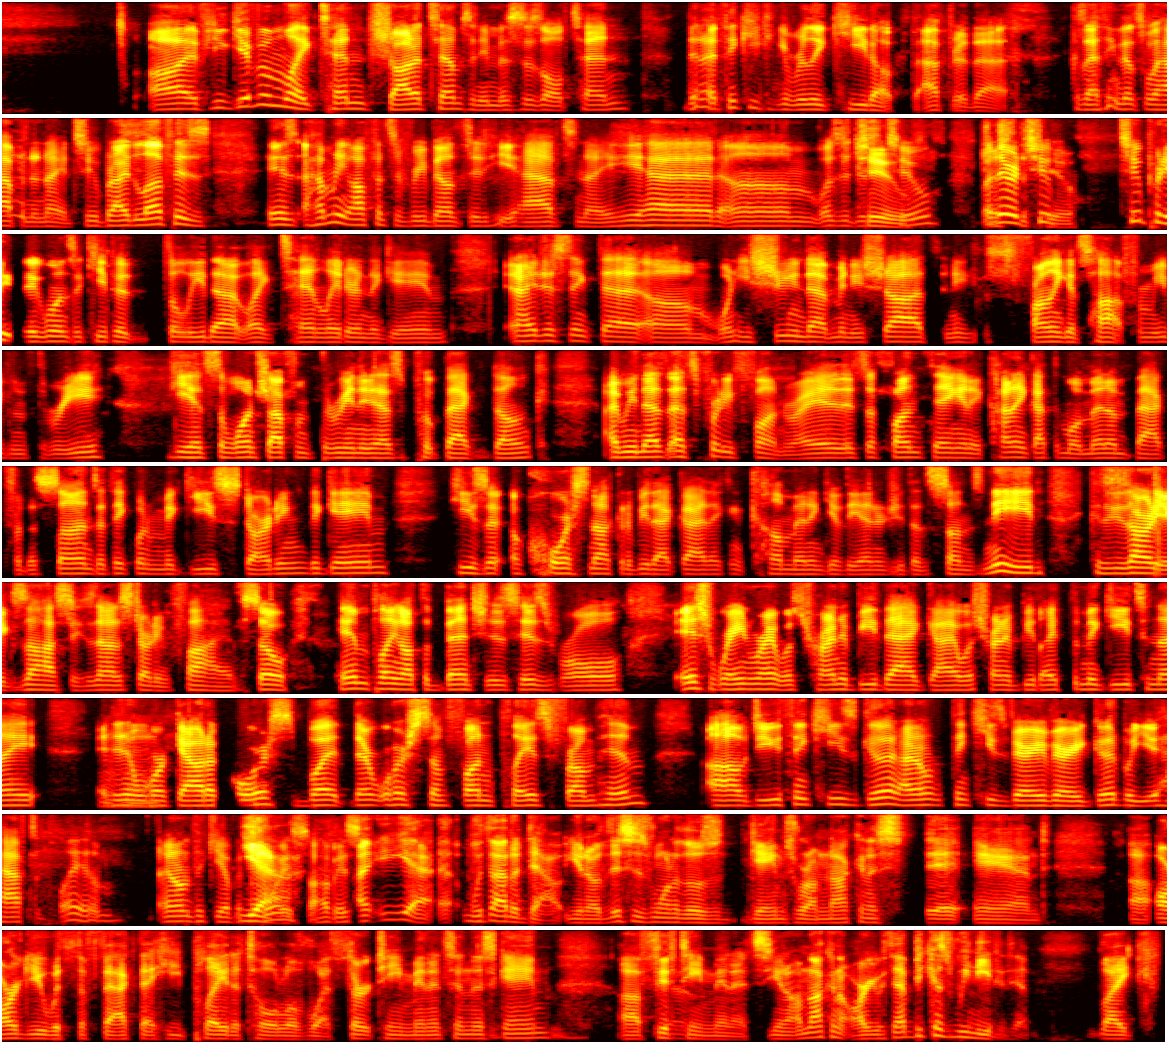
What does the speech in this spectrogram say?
Uh, if you give him like 10 shot attempts and he misses all 10, then I think he can really keyed up after that. Because I think that's what happened tonight too. But I love his his how many offensive rebounds did he have tonight? He had um was it just two? two? But just there were two, two two pretty big ones to keep it the lead at like 10 later in the game. And I just think that um when he's shooting that many shots and he finally gets hot from even three, he hits the one shot from three and then he has to put back dunk. I mean, that, that's pretty fun, right? It's a fun thing, and it kind of got the momentum back for the Suns. I think when McGee's starting the game, he's, of course, not going to be that guy that can come in and give the energy that the Suns need because he's already exhausted. He's not a starting five. So, him playing off the bench is his role. Ish Wainwright was trying to be that guy, was trying to be like the McGee tonight. It mm-hmm. didn't work out, of course, but there were some fun plays from him. Uh, do you think he's good? I don't think he's very, very good, but you have to play him. I don't think you have a yeah, choice, obviously. Uh, yeah, without a doubt. You know, this is one of those games where I'm not going to sit and uh, argue with the fact that he played a total of what 13 minutes in this game, mm-hmm. uh, 15 yeah. minutes. You know, I'm not going to argue with that because we needed him. Like,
